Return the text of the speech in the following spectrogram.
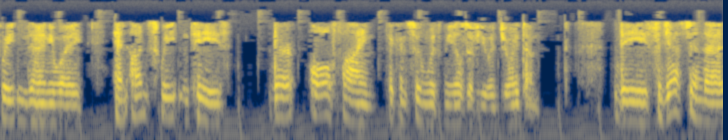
sweetened in any way, and unsweetened teas, they're all fine to consume with meals if you enjoy them. The suggestion that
